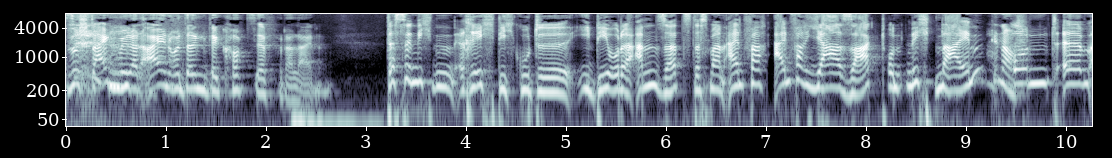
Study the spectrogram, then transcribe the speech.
so steigen wir dann ein und dann, dann kommt's ja von alleine. Das finde ich eine richtig gute Idee oder Ansatz, dass man einfach einfach ja sagt und nicht nein. Genau. Und ähm,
